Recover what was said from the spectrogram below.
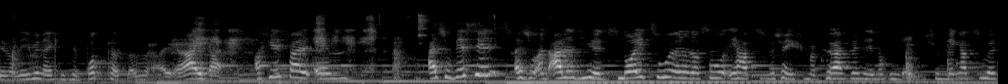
Wir nehmen eigentlich einen Podcast, also äh, ja, egal. Auf jeden Fall, ähm, also wir sind, also an alle, die jetzt neu zuhören oder so, ihr habt es wahrscheinlich schon mal gehört, wenn ihr noch schon länger zuhört,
